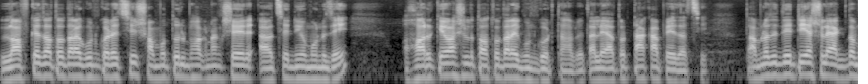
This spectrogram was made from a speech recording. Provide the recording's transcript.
লফকে যত দ্বারা গুণ করেছি, সমতুল ভগ্নাংশের, হচ্ছে নিয়ম অনুযায়ী হরকেও আসলে তত দ্বারাই গুণ করতে হবে। তাহলে এত টাকা পেয়ে যাচ্ছি। তো আমরা যদি এটি আসলে একদম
